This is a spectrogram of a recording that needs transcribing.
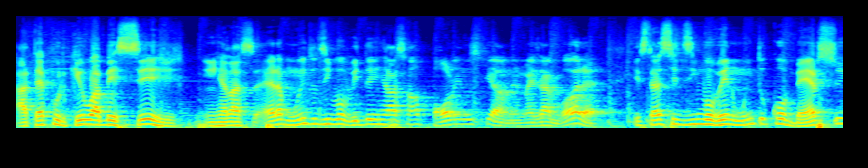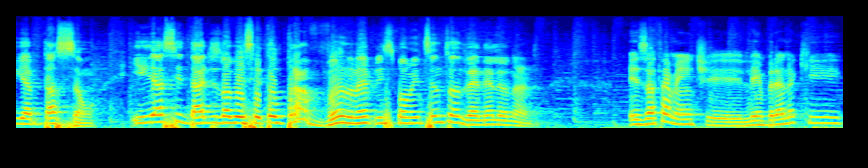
Até porque o ABC em relação, era muito desenvolvido em relação ao polo industrial, né? Mas agora está se desenvolvendo muito comércio e habitação. E as cidades do ABC estão travando, né? Principalmente Santo André, né, Leonardo? Exatamente. Lembrando que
